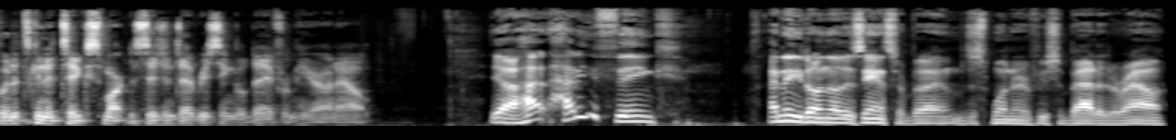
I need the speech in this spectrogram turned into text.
but it's going to take smart decisions every single day from here on out. Yeah. How, how do you think? I know you don't know this answer, but I'm just wondering if we should bat it around.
